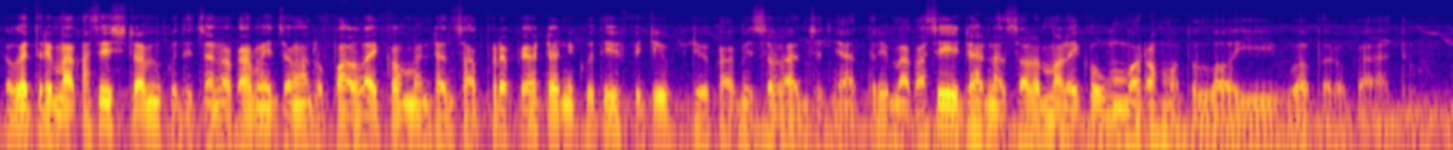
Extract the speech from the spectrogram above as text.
Oke terima kasih sudah mengikuti channel kami. Jangan lupa like, komen, dan subscribe ya Dan ikuti video-video kami selanjutnya. Terima kasih dan Assalamualaikum warahmatullahi wabarakatuh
